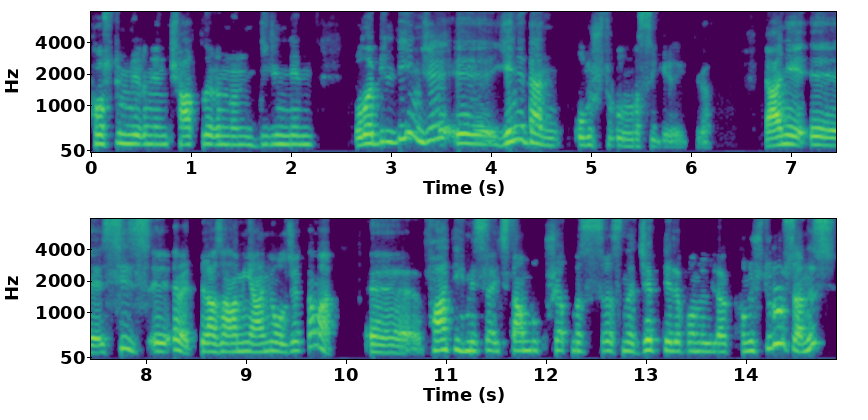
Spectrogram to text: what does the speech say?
kostümlerinin, şartlarının, dilinin olabildiğince e, yeniden oluşturulması gerekiyor. Yani e, siz e, evet biraz amiyane olacak ama e, Fatih mesela İstanbul kuşatması sırasında cep telefonuyla konuşturursanız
